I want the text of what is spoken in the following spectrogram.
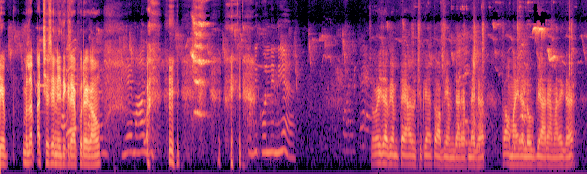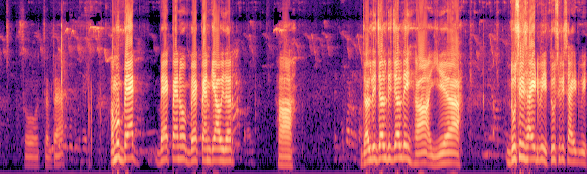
ये मतलब अच्छे से नहीं दिख रहा है पूरा गाँव। ये खोलनी नहीं है? तो वही अभी हम तैयार हो चुके हैं तो अभी हम जा रहे हैं अपने घर। तो हमारे लोग भी आ रहे हैं हमारे घर। सो चलते हैं। हमू बैग बैग पहनो बैग पहन के आओ इधर। हाँ। जल्दी जल्दी जल्दी। हाँ ये। दूसरी साइड भी दूसरी साइड भी।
